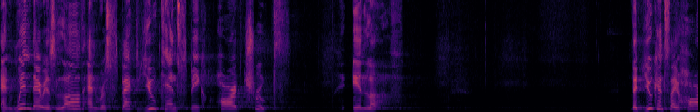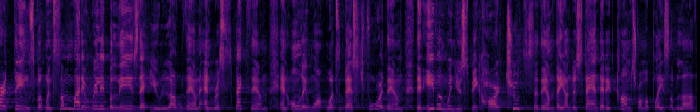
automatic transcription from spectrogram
And when there is love and respect, you can speak hard truths in love. That you can say hard things, but when somebody really believes that you love them and respect them and only want what's best for them, that even when you speak hard truths to them, they understand that it comes from a place of love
